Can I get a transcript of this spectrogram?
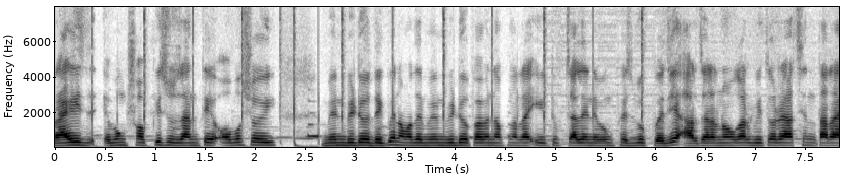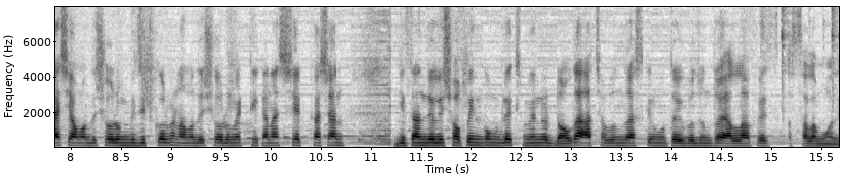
প্রাইস এবং সব কিছু জানতে অবশ্যই মেন ভিডিও দেখবেন। আমাদের মেন ভিডিও পাবেন আপনারা ইউটিউব চ্যানেল এবং ফেসবুক পেজে আর যারা নওগাঁর ভিতরে আছেন, তারা এসে আমাদের শোরুম ভিজিট করবেন। আমাদের শোরুমের ঠিকানা Sheikh Khasan Gitanjali shopping complex main road Naogaon. আচ্ছা বন্ধু, আজকের মতো এই পর্যন্ত আল্লাহ হাফেজ। আসসালামু আলাইকুম।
